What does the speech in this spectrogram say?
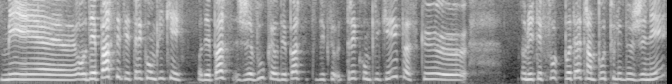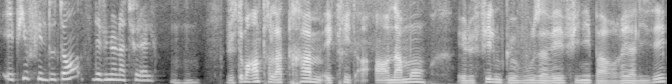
Mais euh, au départ, c'était très compliqué. Au départ, j'avoue qu'au départ, c'était très compliqué parce que euh, on était peut-être un peu tous les deux gênés. Et puis, au fil du temps, c'est devenu naturel. Justement, entre la trame écrite en- amont et le film que vous avez fini par réaliser,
